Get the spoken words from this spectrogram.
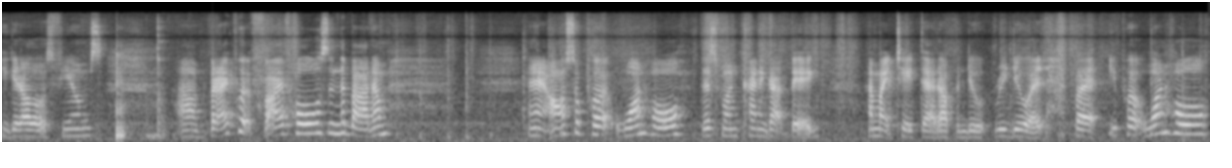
you get all those fumes. Uh, but I put five holes in the bottom. And I also put one hole, this one kind of got big. I might tape that up and do redo it. But you put one hole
